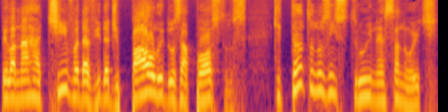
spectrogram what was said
pela narrativa da vida de Paulo e dos apóstolos, que tanto nos instrui nessa noite.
